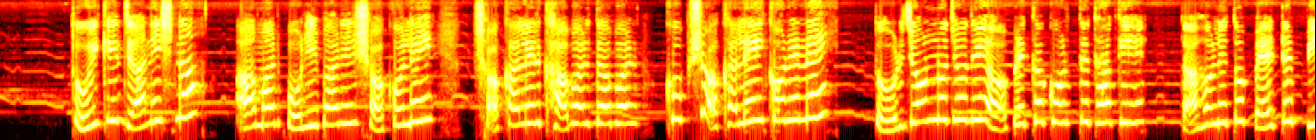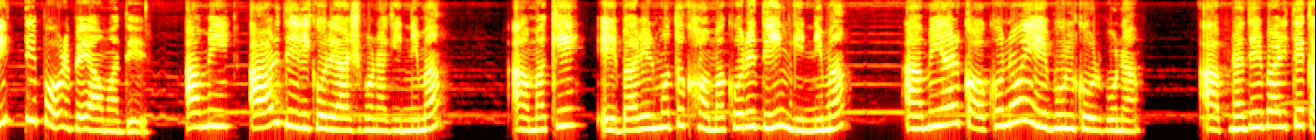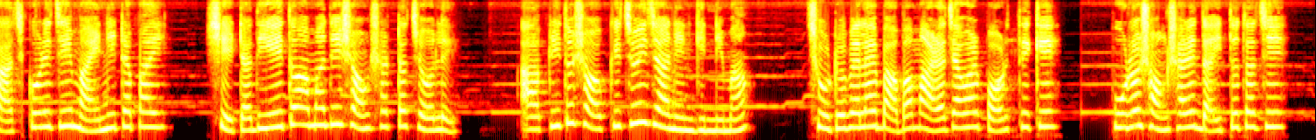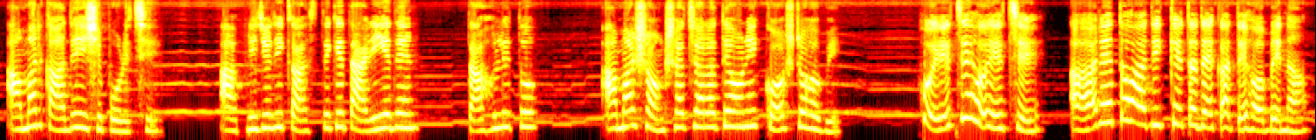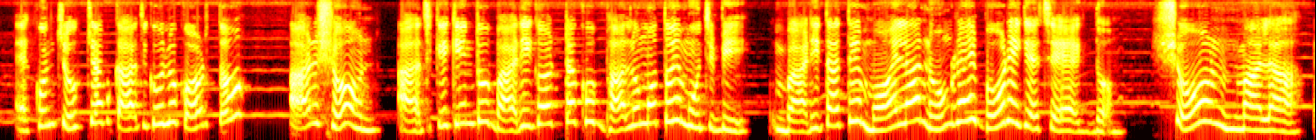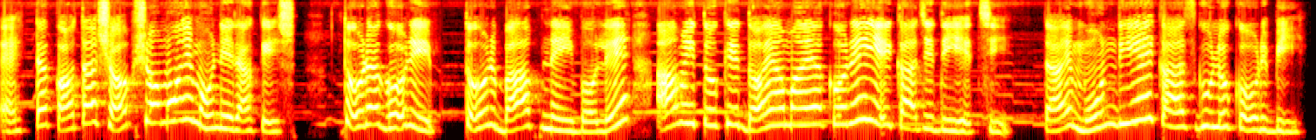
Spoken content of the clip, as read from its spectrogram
তুই কি জানিস না, আমার পরিবারের সকলেই সকালের খাবার দাবার খুব সকালেই করে নেয়? তোর জন্য যদি অপেক্ষা করতে থাকে, তাহলে তো পেটে পিত্তি পড়বে আমাদের। আমি আর দেরি করে আসব না, গিন্নিমা। আমাকে এবারের মতো ক্ষমা করে দিন, গিন্নিমা। আমি আর কখনোই এই ভুল করব না। আপনাদের বাড়িতে কাজ করে যে মাইনেটা পাই, সেটা দিয়েই তো আমাদের সংসারটা চলে। আপনি তো সব কিছুই জানেন, গিন্নিমা। ছোটবেলায় বাবা মারা যাওয়ার পর থেকে পুরো সংসারের দায়িত্বটা যে আমার কাঁধে এসে পড়েছে। আপনি যদি কাজ থেকে তাড়িয়ে দেন, তাহলে তো আমার সংসার চালাতে অনেক কষ্ট হবে। হয়েছে হয়েছে। আর এত আধিক্যতা দেখাতে হবে না। এখন চুপচাপ কাজগুলো কর তো। আর শোন, আজকে কিন্তু বাড়িঘরটা খুব ভালো মতোই মুছবি। বাড়িটাতে ময়লা নোংরায় ভরে গেছে একদম। শোন, মালা, একটা কথা সব সময় মনে রাখিস। তোরা গরিব তোর বাপ নেই বলে আমি তোকে দয়া মায়া করে এই কাজে দিয়েছি। তাই মন দিয়ে কাজগুলো করবি।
